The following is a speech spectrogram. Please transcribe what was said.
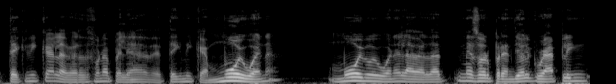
técnica. La verdad fue una pelea de técnica muy buena. Muy, muy buena. La verdad me sorprendió el grappling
